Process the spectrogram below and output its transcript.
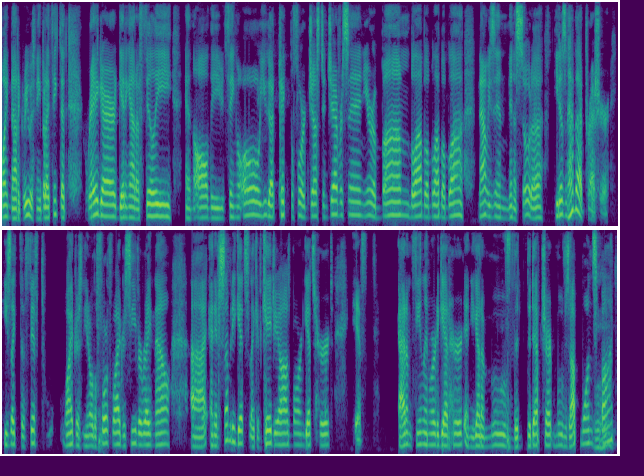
might not agree with me, but I think that Reagor getting out of Philly and all the thing, oh, you got picked before Justin Jefferson, you're a bum, blah blah blah blah blah. Now he's in Minnesota. He doesn't have that pressure. He's like the fifth wide, you know, the fourth wide receiver right now. Uh, and if somebody gets like if KJ Osborne gets hurt, if Adam Thielen were to get hurt and you got to move the, the depth chart moves up one Mhm. spot,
